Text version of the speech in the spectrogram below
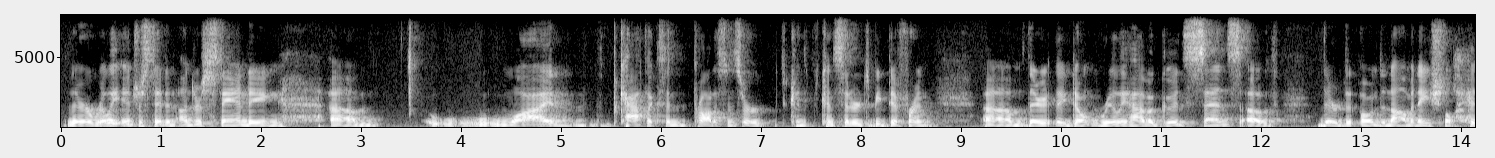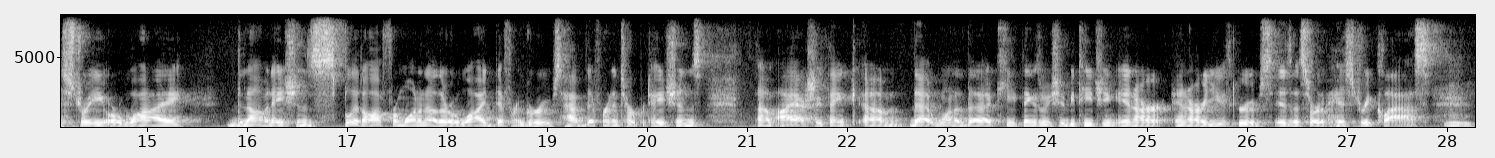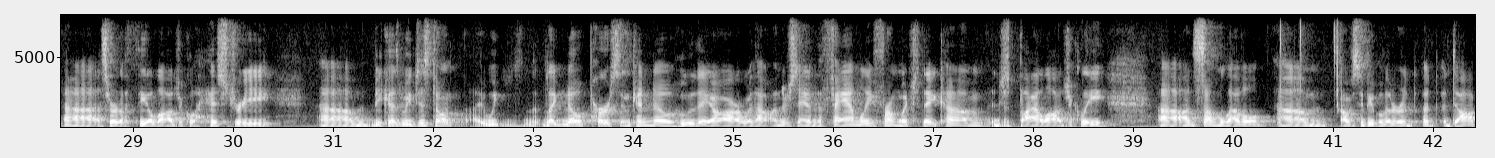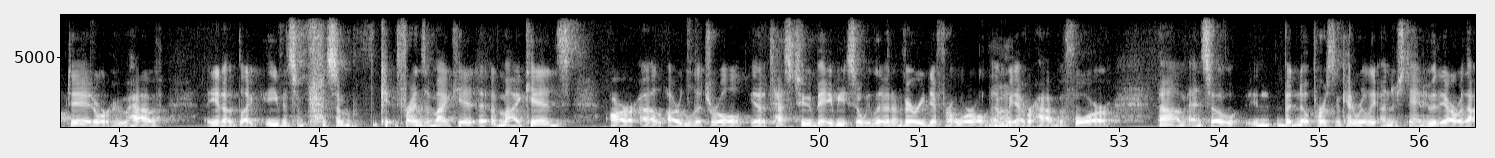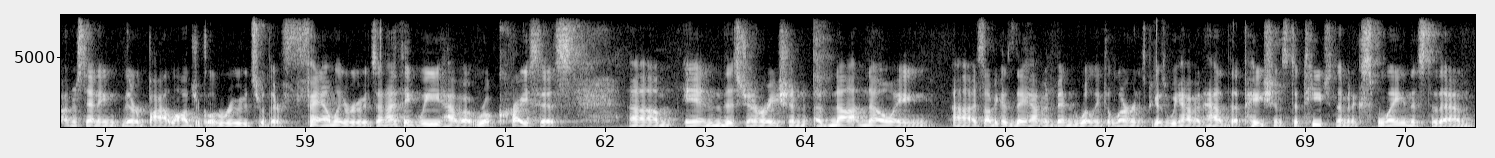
they're really interested in understanding um, why Catholics and Protestants are con- considered to be different. Um, they they don't really have a good sense of their own denominational history or why denominations split off from one another or why different groups have different interpretations. Um, I actually think um, that one of the key things we should be teaching in our in our youth groups is a sort of history class, mm. uh, sort of theological history, um, because we just don't we like no person can know who they are without understanding the family from which they come, just biologically, uh, on some level. Um, obviously, people that are ad- adopted or who have, you know, like even some some friends of my kid of my kids our uh, our literal you know test tube babies. So we live in a very different world than wow. we ever have before. Um, and so, but no person can really understand who they are without understanding their biological roots or their family roots. And I think we have a real crisis um, in this generation of not knowing. Uh, it's not because they haven't been willing to learn, it's because we haven't had the patience to teach them and explain this to them.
